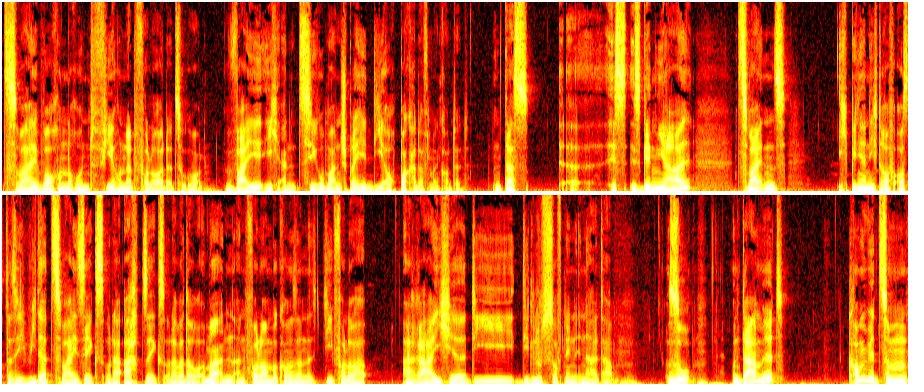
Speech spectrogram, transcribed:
zwei Wochen rund 400 Follower dazu gewonnen, weil ich eine Zielgruppe anspreche, die auch Bock hat auf mein Content. Und das äh, ist, ist genial. Zweitens, ich bin ja nicht darauf aus, dass ich wieder 2,6 oder 8,6 oder was auch immer an, an Followern bekomme, sondern dass ich die Follower erreiche, die die Lust auf den Inhalt haben. So, und damit kommen wir zum,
